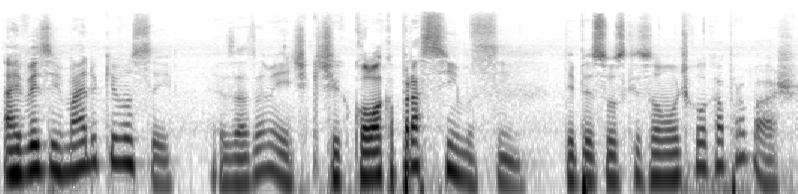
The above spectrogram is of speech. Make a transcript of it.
às vezes mais do que você. Exatamente. Que te coloca pra cima. Sim. Tem pessoas que só vão te colocar pra baixo.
